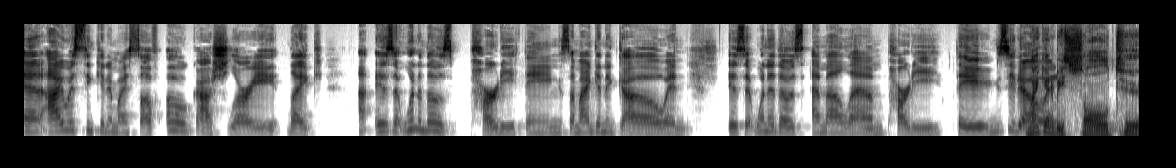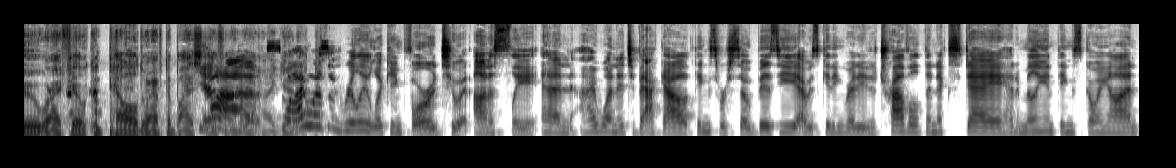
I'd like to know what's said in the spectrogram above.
And I was thinking to myself, Oh gosh, Lori, like, uh, is it one of those party things? Am I going to go? And is it one of those MLM party things? You know, am I going to be sold to where I feel compelled? Do I have to buy stuff? Yeah. I so it. I wasn't really looking forward to it, honestly. And I wanted to back out. Things were so busy. I was getting ready to travel the next day, I had a million things going on.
